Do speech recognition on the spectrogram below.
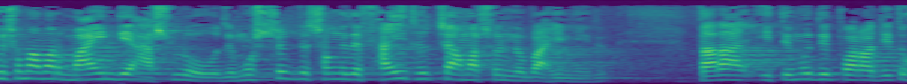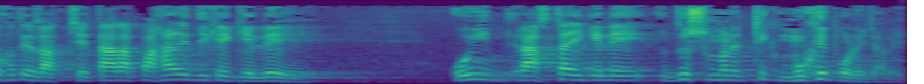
ওই সময় আমার মাইন্ডে আসলো যে মুশ্রিকদের সঙ্গে যে ফাইট হচ্ছে আমার সৈন্য বাহিনীর তারা ইতিমধ্যে পরাজিত হতে যাচ্ছে, তারা পাহাড়ের দিকে গেলে, ওই রাস্তায় গেলে দুশ্মনের ঠিক মুখে পড়ে যাবে।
